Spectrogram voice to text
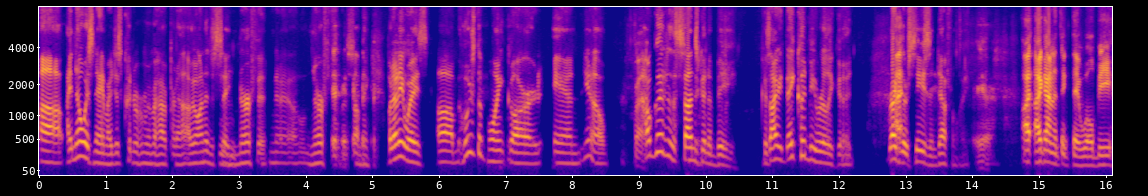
Uh, I know his name. I just couldn't remember how to pronounce. I wanted to say Mhm. Nerf it, no, Nerf or something. But anyways, um, who's the point guard? And you know, Right. how good are the Suns going to be? Because I they could be really good. Regular season, definitely. yeah I, I kind of think they will be,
